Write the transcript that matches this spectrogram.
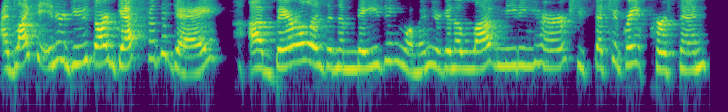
I'd like to introduce our guest for the day. Uh, Beryl is an amazing woman. You're going to love meeting her. She's such a great person.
